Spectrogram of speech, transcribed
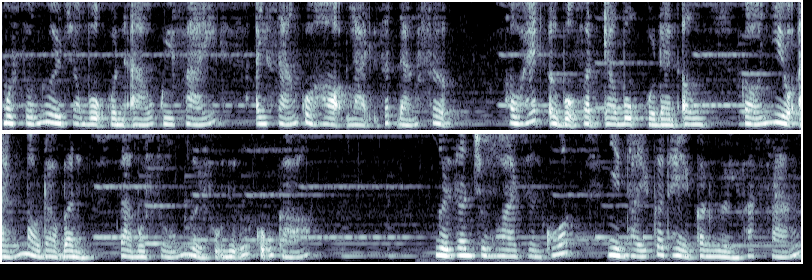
một số người trong bộ quần áo quý phái, ánh sáng của họ lại rất đáng sợ hầu hết ở bộ phận eo bụng của đàn ông có nhiều ánh màu đỏ bẩn và một số người phụ nữ cũng có. Người dân Trung Hoa Dân Quốc nhìn thấy cơ thể con người phát sáng.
